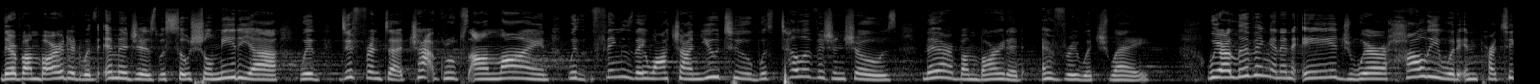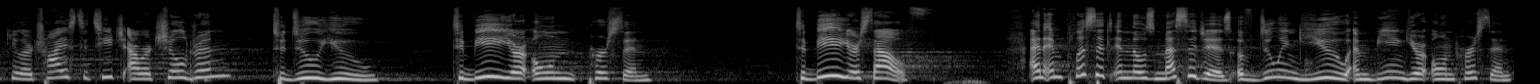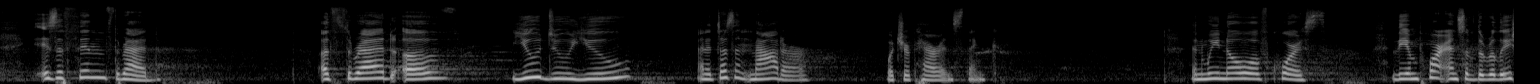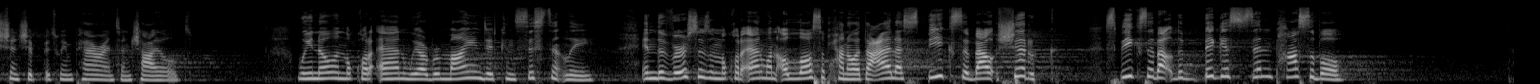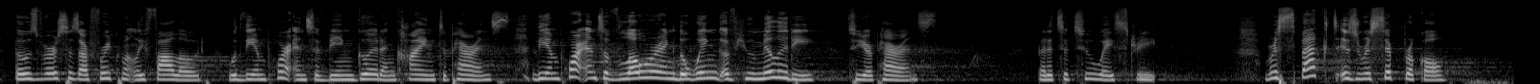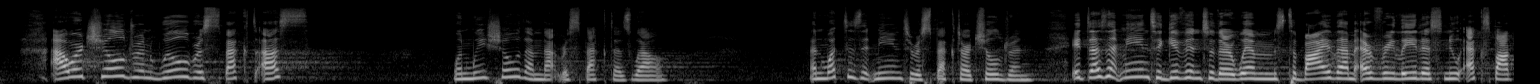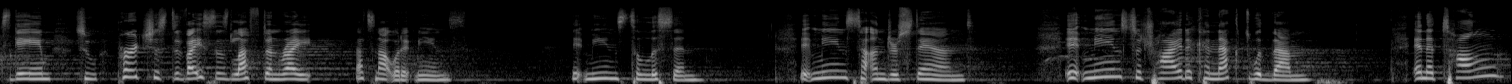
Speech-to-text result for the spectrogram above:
They're bombarded with images, with social media, with different uh, chat groups online, with things they watch on YouTube, with television shows. They are bombarded every which way. We are living in an age where Hollywood, in particular, tries to teach our children to do you, to be your own person, to be yourself. And implicit in those messages of doing you and being your own person is a thin thread. A thread of you do you, and it doesn't matter what your parents think. And we know, of course, the importance of the relationship between parent and child. We know in the Quran, we are reminded consistently in the verses in the Quran when Allah subhanahu wa ta'ala speaks about shirk, speaks about the biggest sin possible, those verses are frequently followed with the importance of being good and kind to parents, the importance of lowering the wing of humility to your parents. But it's a two way street. Respect is reciprocal. Our children will respect us when we show them that respect as well. And what does it mean to respect our children? It doesn't mean to give in to their whims, to buy them every latest new Xbox game, to purchase devices left and right. That's not what it means. It means to listen. It means to understand. It means to try to connect with them. in a tongue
